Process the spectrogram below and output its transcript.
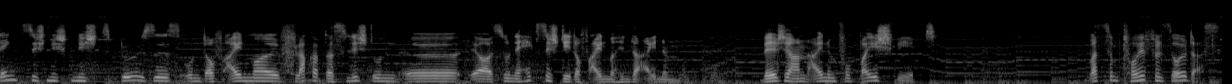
denkt sich nicht nichts Böses und auf einmal flackert das Licht und äh, ja, so eine Hexe steht auf einmal hinter einem, welche an einem vorbeischwebt. Was zum Teufel soll das?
